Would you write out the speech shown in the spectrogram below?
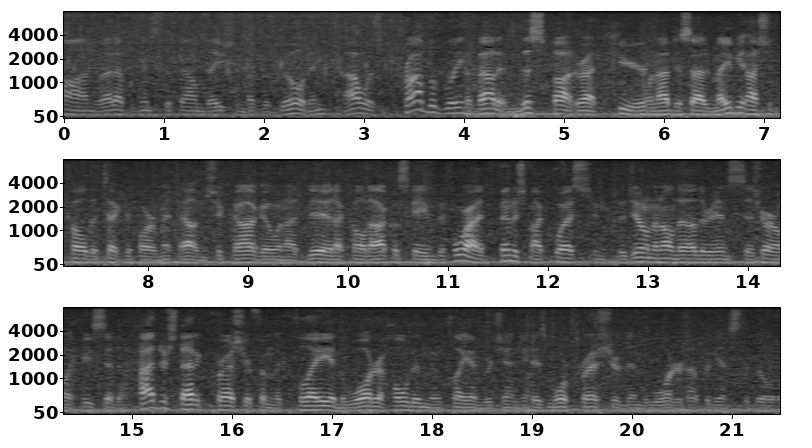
pond right up against the foundation of the building, I was probably about in this spot right here when I decided maybe I should call the tech department out in Chicago. When I did, I called Aquascape. Before I had finished my question, the gentleman on the other end said, Charlie, he said, the hydrostatic pressure from the clay and the water holding the clay in Virginia is more pressure than the water up against the building.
